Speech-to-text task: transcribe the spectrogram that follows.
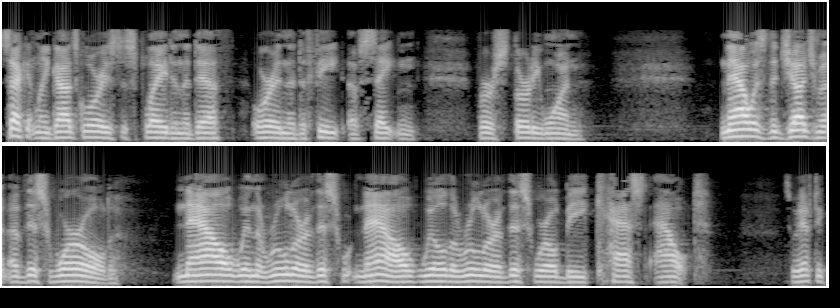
Secondly, God's glory is displayed in the death or in the defeat of Satan. Verse 31. Now is the judgment of this world. Now when the ruler of this now will the ruler of this world be cast out. So we have to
